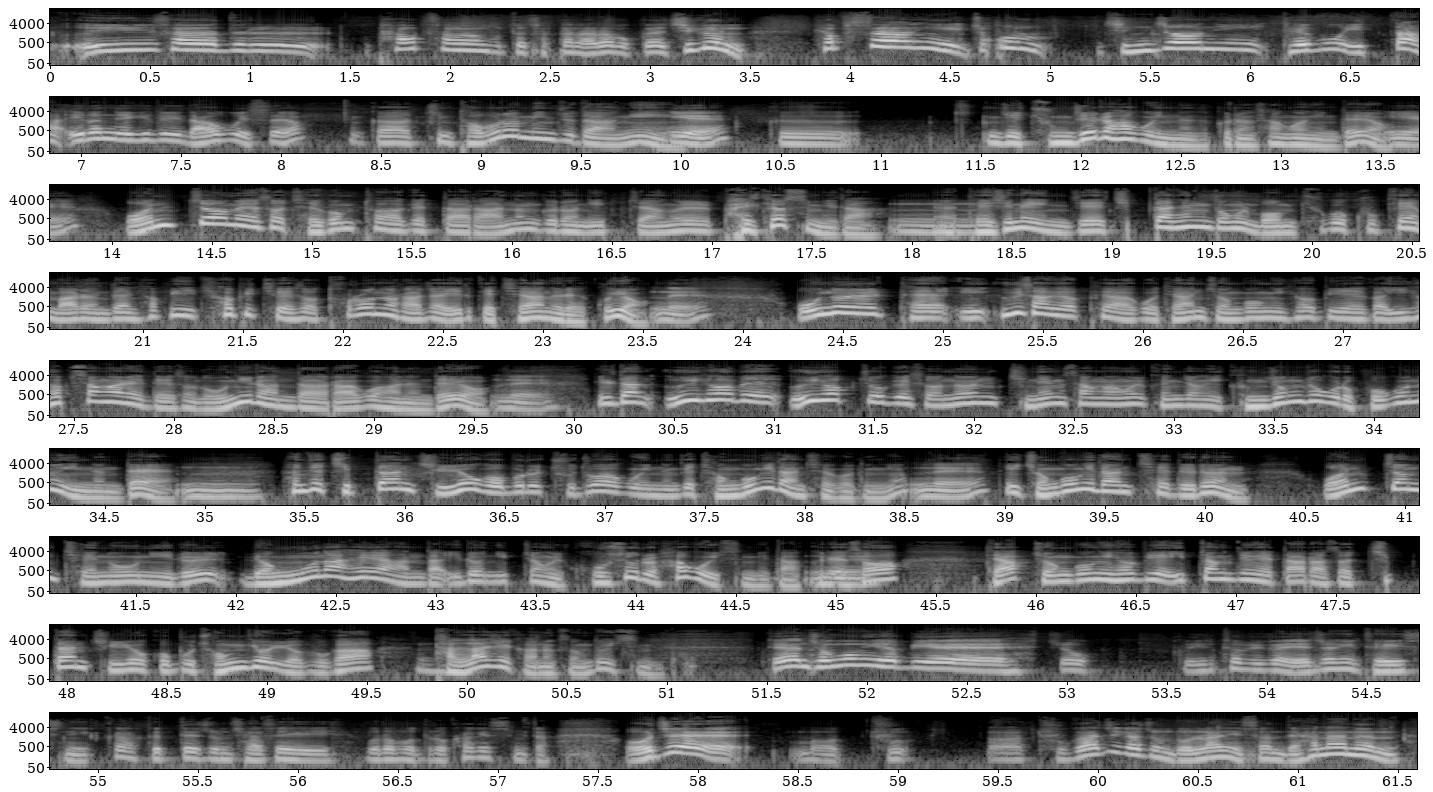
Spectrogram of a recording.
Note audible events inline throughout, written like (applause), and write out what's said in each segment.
의사들 파업 상황부터 잠깐 알아볼까요? 지금 협상이 조금 진전이 되고 있다 이런 얘기들이 나오고 있어요. 그러니까 지금 더불어민주당이 예. 그 이제 중재를 하고 있는 그런 상황인데요. 예. 원점에서 재검토하겠다라는 그런 입장을 밝혔습니다. 음. 대신에 이제 집단 행동을 멈추고 국회에 마련된 협의 협의체에서 토론을 하자 이렇게 제안을 했고요. 네. 오늘 대, 이 의사협회하고 대한전공의협의회가 이 협상안에 대해서 논의를 한다라고 하는데요. 네. 일단 의협의 의협 쪽에서는 진행 상황을 굉장히 긍정적으로 보고는 있는데 음. 현재 집단 진료 거부를 주도하고 있는 게 전공의 단체거든요. 네. 이 전공의 단체들은 원점 재논의를 명문화해야 한다 이런 입장을 고수를 하고 있습니다. 그래서 네. 대학 전공의 협의회 입장 등에 따라서 집단 진료 거부 종결 여부가 음. 달라질 가능성도 있습니다. 대한 전공의협의회 쪽 그 인터뷰가 예정이 돼 있으니까 그때 좀 자세히 물어보도록 하겠습니다. 어제 뭐두 어, 두 가지가 좀 논란이 있었는데 하나는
